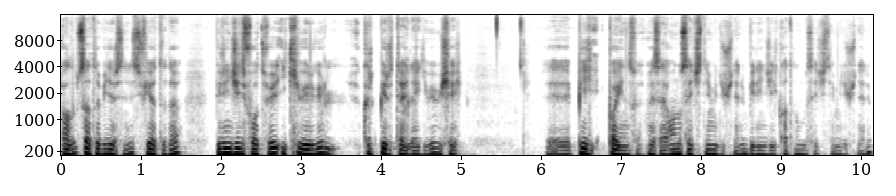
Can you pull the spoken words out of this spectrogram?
alıp satabilirsiniz. Fiyatı da birinci portföy 2,41 TL gibi bir şey. E, bir payın mesela onu seçtiğimi düşünelim. Birinci katılımı seçtiğimi düşünelim.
